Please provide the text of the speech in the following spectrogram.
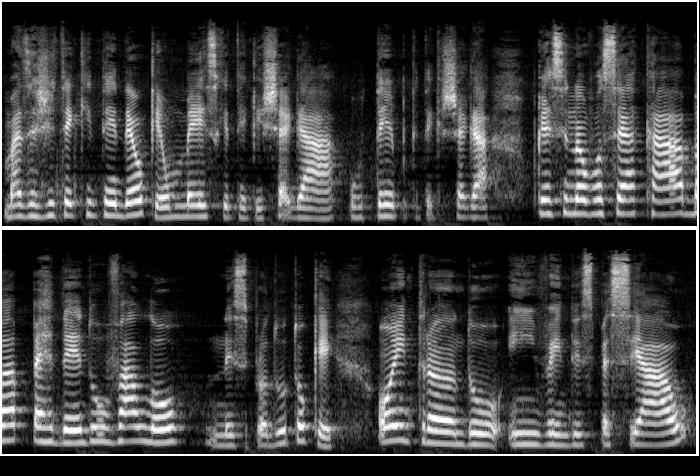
mas a gente tem que entender o que? O mês que tem que chegar, o tempo que tem que chegar, porque senão você acaba perdendo o valor nesse produto, o quê? Ou entrando em venda especial,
